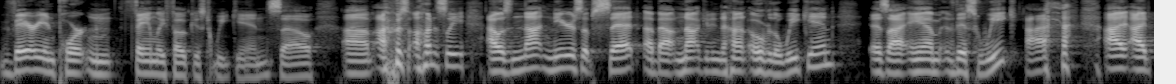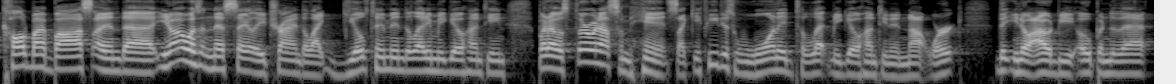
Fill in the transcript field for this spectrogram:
very important family focused weekend. So um, I was honestly, I was not near as upset about not getting to hunt over the weekend as I am this week. I I I called my boss, and uh, you know I wasn't necessarily trying to like guilt him into letting me go hunting, but I was throwing out some hints. Like if he just wanted to let me go hunting and not work, that you know I would be open to that.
